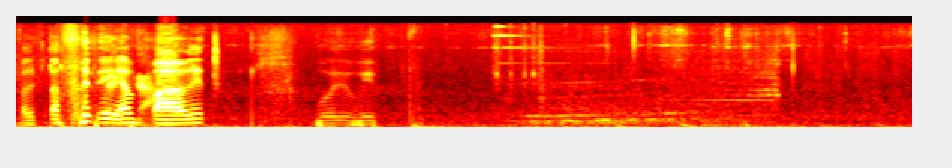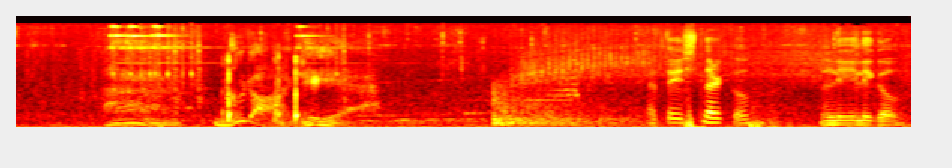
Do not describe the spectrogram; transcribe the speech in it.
Palta mo na yan, pangit. Bull Good idea. Ito yung Slark oh. Naliligaw.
